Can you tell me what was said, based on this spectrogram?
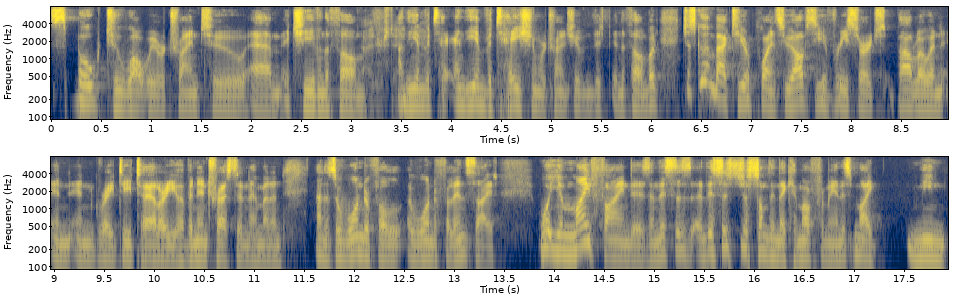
spoke to what we were trying to um, achieve in the film and the invita- and the invitation we're trying to achieve in the, in the film. But just going back to your points, you obviously have researched Pablo in, in, in great detail, or you have an interest in him, and and it's a wonderful a wonderful insight. What you might find is, and this is this is just something that came up for me, and this might mean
